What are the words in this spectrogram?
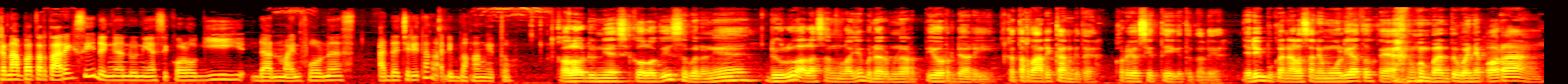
Kenapa tertarik sih dengan dunia psikologi dan mindfulness? Ada cerita nggak di belakang itu? Kalau dunia psikologi sebenarnya dulu alasan mulanya benar-benar pure dari ketertarikan gitu ya, curiosity gitu kali ya. Jadi bukan alasan yang mulia tuh kayak membantu banyak orang,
